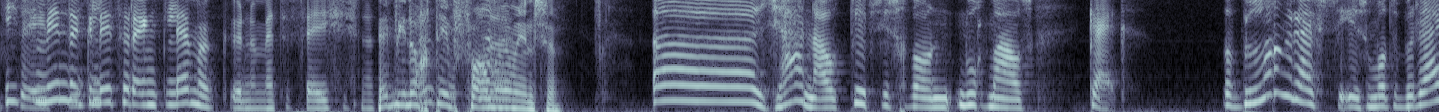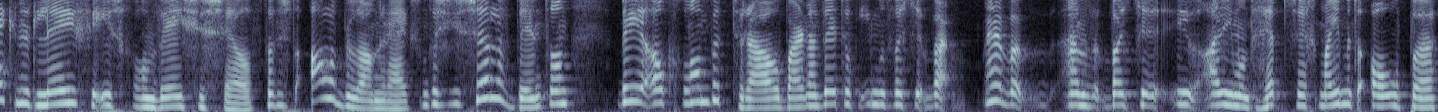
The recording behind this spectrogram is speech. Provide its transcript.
iets steeds, minder glitter en glamour kunnen met de feestjes natuurlijk. Heb je nog tips voor andere mensen? Eh, ja, nou, tips is gewoon nogmaals. Kijk, het belangrijkste is om wat te bereiken in het leven is gewoon wees jezelf. Dat is het allerbelangrijkste. Want als je jezelf bent, dan ben je ook gewoon betrouwbaar. Dan weet ook iemand wat je, hè, aan, wat je aan iemand hebt, zeg maar. Je bent open.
